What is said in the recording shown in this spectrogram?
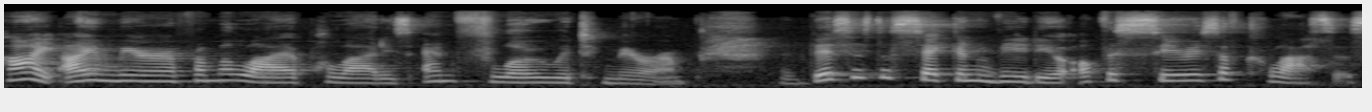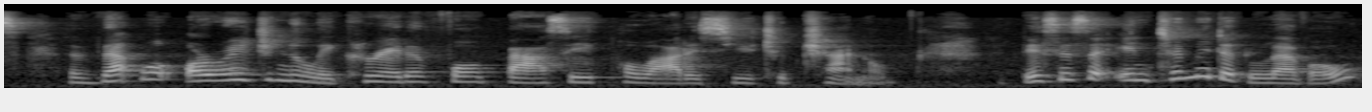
Hi, I'm Mira from Alaya Pilates and Flow with Mira. This is the second video of a series of classes that were originally created for BASI Pilates YouTube channel. This is an intermediate level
